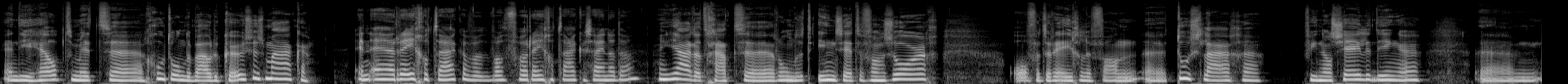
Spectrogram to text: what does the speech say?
En die helpt met eh, goed onderbouwde keuzes maken. En eh, regeltaken, wat, wat voor regeltaken zijn dat dan? En ja, dat gaat eh, rond het inzetten van zorg of het regelen van toeslagen, financiële dingen, ehm,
